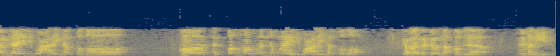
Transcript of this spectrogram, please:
أم لا يجب عليها القضاء؟ قال الأظهر أنه لا يجب عليها القضاء كما ذكرنا قبل قليل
